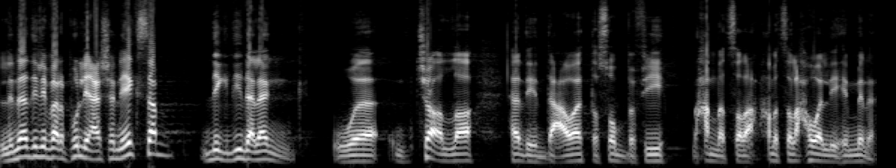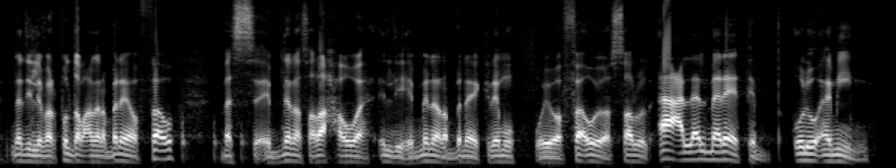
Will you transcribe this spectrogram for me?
لنادي ليفربول عشان يكسب دي جديدة لنج. وإن شاء الله هذه الدعوات تصب في محمد صلاح. محمد صلاح هو اللي يهمنا. نادي ليفربول طبعا ربنا يوفقه بس ابننا صلاح هو اللي يهمنا ربنا يكرمه ويوفقه ويوصله لأعلى المراتب. قولوا آمين.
